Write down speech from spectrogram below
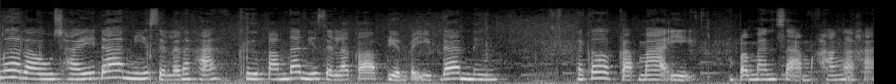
เมื่อเราใช้ด้านนี้เสร็จแล้วนะคะ คือปั๊มด้านนี้เสร็จแล้วก็เปลี่ยนไปอีกด้านหนึ่งแล้วก็กลับมาอีกประมาณสามครั้งอะค่ะ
